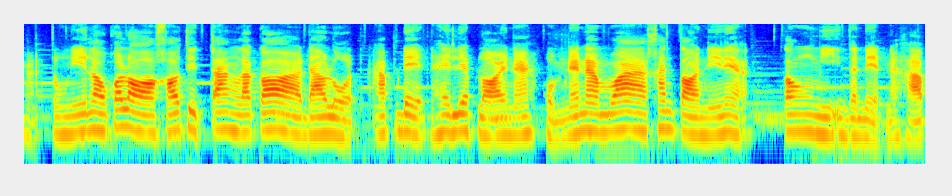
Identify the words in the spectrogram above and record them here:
อะตรงนี้เราก็รอเขาติดตั้งแล้วก็ดาวน์โหลดอัปเดตให้เรียบร้อยนะ ผมแนะนำว่าขั้นตอนนี้เนี่ยต้องมีอินเทอร์เน็ตนะครับ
